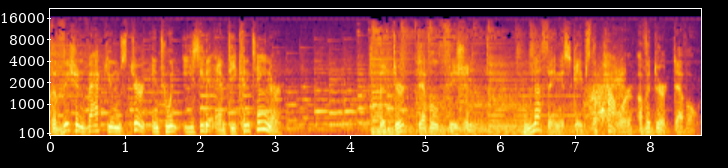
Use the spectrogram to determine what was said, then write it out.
the Vision vacuums dirt into an easy-to-empty container. The Dirt Devil Vision. Nothing escapes the power of a Dirt Devil.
